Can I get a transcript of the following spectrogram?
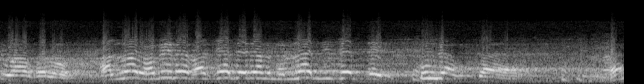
দোয়া করো আল্লাহর হবিবে ভাষা দেন মোল্লা নিষেধ দেন হ্যাঁ?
